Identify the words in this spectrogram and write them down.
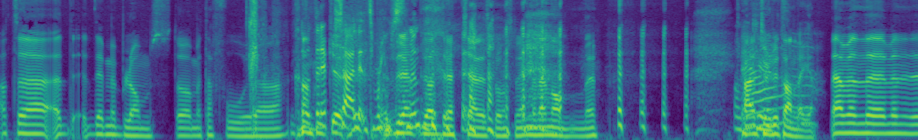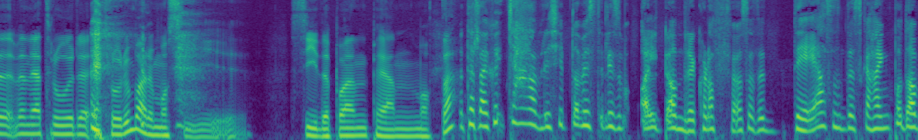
At uh, det med blomst og metafor og Du har drept kjærlighetsblomsten min. Du har drept kjærlighetsblomsten min, men den ånden din. Ta en tur til tannlegen. Nei, men, men, men jeg, tror, jeg tror hun bare må si Si det på en pen måte. Men det er ikke jævlig kjipt da, hvis det liksom alt andre klaffer, og så er det det som det skal henge på. Da,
